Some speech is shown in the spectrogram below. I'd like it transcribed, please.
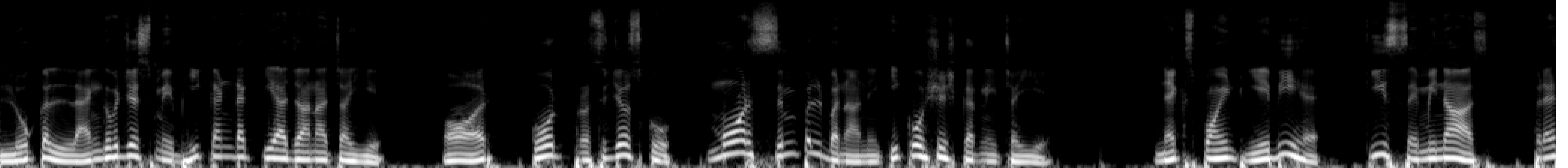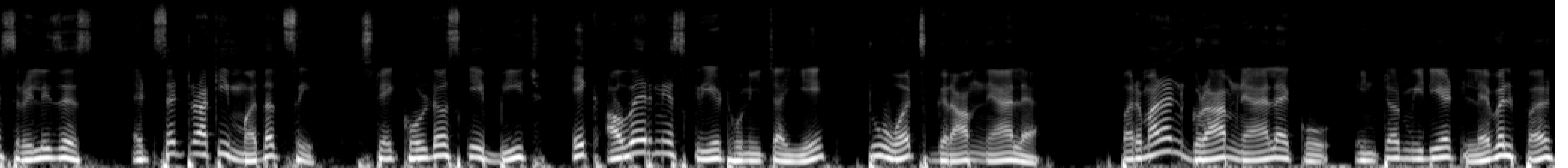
लोकल लैंग्वेजेस में भी कंडक्ट किया जाना चाहिए और कोर्ट प्रोसीजर्स को मोर सिंपल बनाने की कोशिश करनी चाहिए। नेक्स्ट पॉइंट ये भी है कि सेमिनार्स प्रेस रिलीजेस एटसेट्रा की मदद से स्टेक होल्डर्स के बीच एक अवेयरनेस क्रिएट होनी चाहिए टूवर्ड्स ग्राम न्यायालय। परमानेंट ग्राम न्यायालय को इंटरमीडिएट लेवल पर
